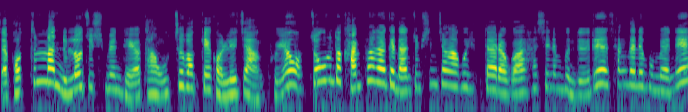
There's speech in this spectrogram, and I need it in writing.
자, 버튼만 눌러주시면 돼요. 단 5초밖에 걸리지 않고요. 조금 더 간편하게 난 좀 신청하고 싶다라고 하시는 분들은 상단에 보면은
